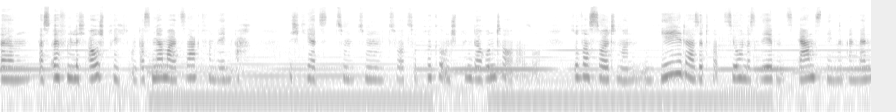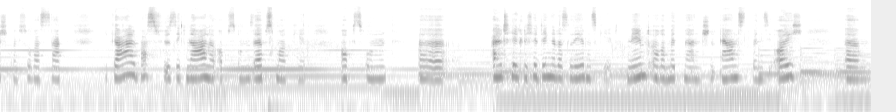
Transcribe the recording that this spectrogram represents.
ähm, das öffentlich ausspricht und das mehrmals sagt, von wegen, ach, ich gehe jetzt zum, zum, zur, zur Brücke und springe da runter oder so. Sowas sollte man in jeder Situation des Lebens ernst nehmen, wenn ein Mensch euch sowas sagt. Egal was für Signale, ob es um Selbstmord geht, ob es um äh, alltägliche Dinge des Lebens geht. Nehmt eure Mitmenschen ernst, wenn sie euch, ähm,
